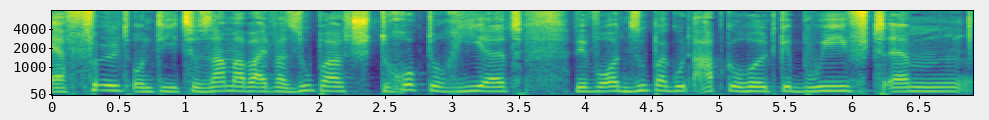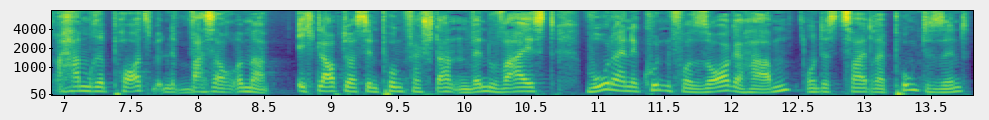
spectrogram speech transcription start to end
erfüllt und die Zusammenarbeit war super strukturiert. Wir wurden super gut abgeholt, gebrieft, ähm, haben Reports, was auch immer. Ich glaube, du hast den Punkt verstanden. Wenn du weißt, wo deine Kunden vor Sorge haben und es zwei, drei Punkte sind,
